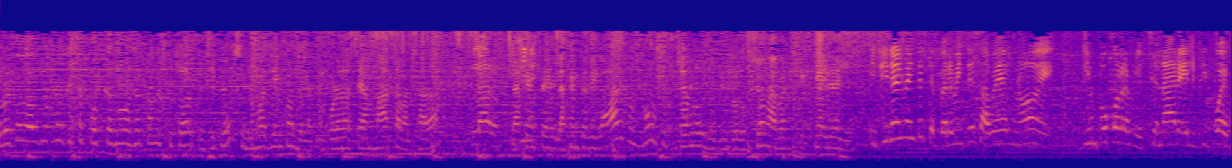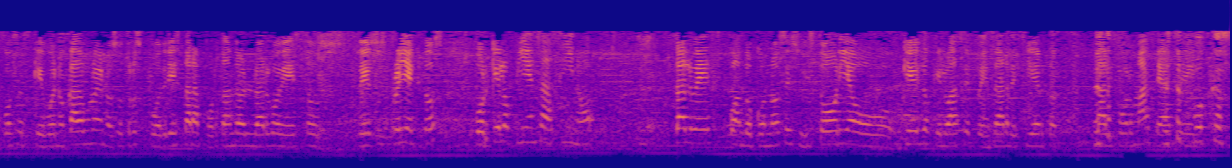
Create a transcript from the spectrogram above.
Sobre todo yo creo que este podcast no va a ser tan escuchado al principio, sino más bien cuando la temporada sea más avanzada, Claro. La fin- gente, la gente diga, ay, pues vamos a escucharlo desde introducción a ver qué, qué hay de ello. Y finalmente te permite saber, ¿no? Eh, Y un poco reflexionar el tipo de cosas que, bueno, cada uno de nosotros podría estar aportando a lo largo de estos, de estos proyectos. ¿Por qué lo piensa así, no? Tal vez cuando conoce su historia o qué es lo que lo hace pensar de cierta tal forma, te Este hace... podcast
